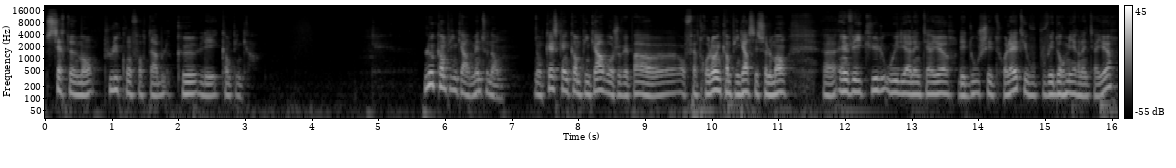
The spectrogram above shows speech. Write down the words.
certainement plus confortable que les camping-cars. Le camping-car maintenant. Donc qu'est-ce qu'un camping-car? Bon, je ne vais pas euh, en faire trop long. Un camping-car, c'est seulement euh, un véhicule où il y a à l'intérieur des douches et des toilettes et vous pouvez dormir à l'intérieur.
